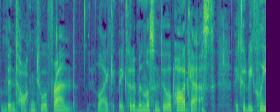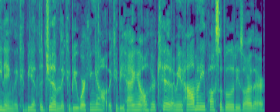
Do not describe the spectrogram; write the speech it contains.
been talking to a friend. Like they could have been listening to a podcast. They could be cleaning. They could be at the gym. They could be working out. They could be hanging out with their kid. I mean, how many possibilities are there?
